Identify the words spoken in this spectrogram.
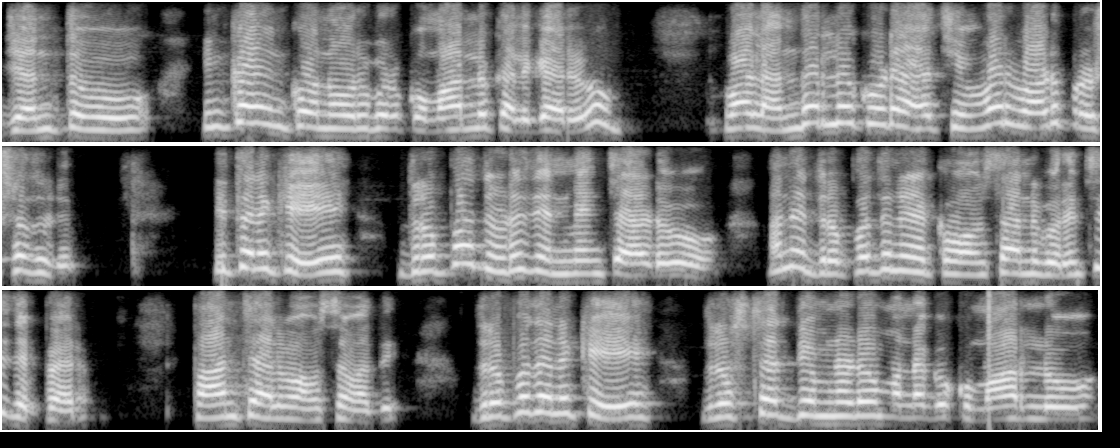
జంతువు ఇంకా ఇంకో నూరుగురు కుమారులు కలిగారు. వాళ్ళందరిలో కూడా చివరి వాడు పృషధుడు ఇతనికి ద్రుపదుడు జన్మించాడు అని ద్రుపదుని యొక్క వంశాన్ని గురించి చెప్పారు. పాంచాల వంశం అది. ద్రుపదునికి దృష్టద్యుమ్నుడు మున్నగు కుమారులు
